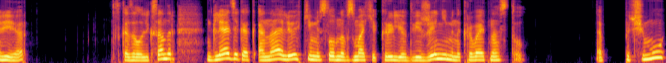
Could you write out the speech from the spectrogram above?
«Вер», — сказал Александр, глядя, как она легкими, словно взмахи крыльев движениями, накрывает на стол. «А почему...»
